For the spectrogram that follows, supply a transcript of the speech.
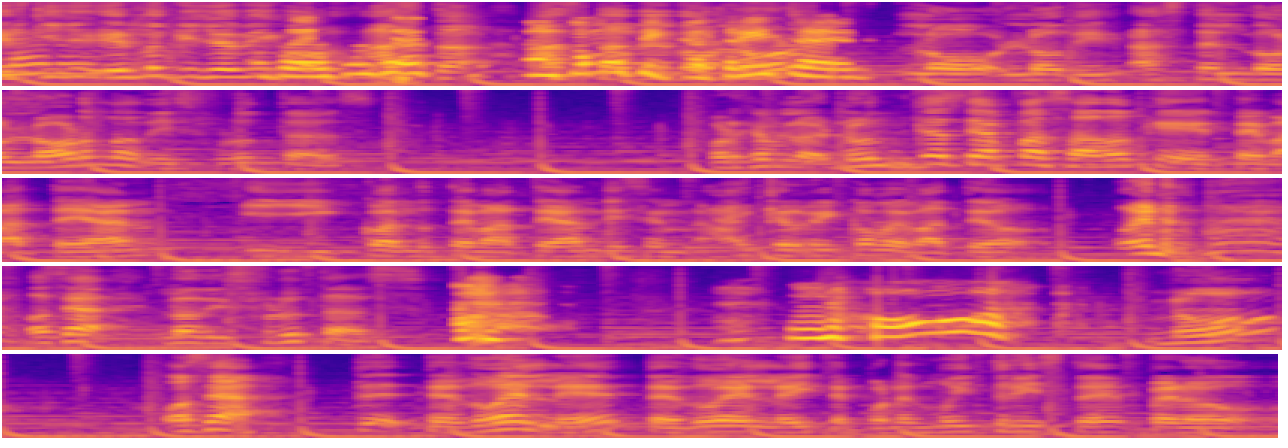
claro. es, que es lo que yo digo, hasta, hasta, dolor, lo, hasta el dolor lo disfrutas. Por ejemplo, ¿nunca te ha pasado que te batean y cuando te batean dicen, ay, qué rico me bateo? Bueno, o sea, lo disfrutas. no. ¿No? O sea, te, duele, te duele y te pones muy triste, pero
